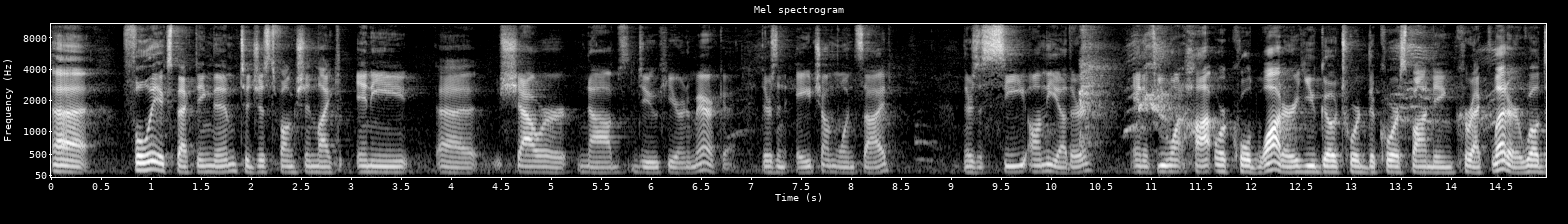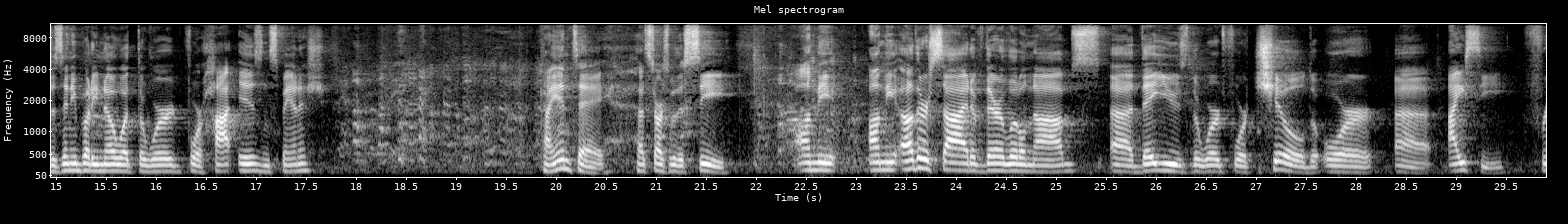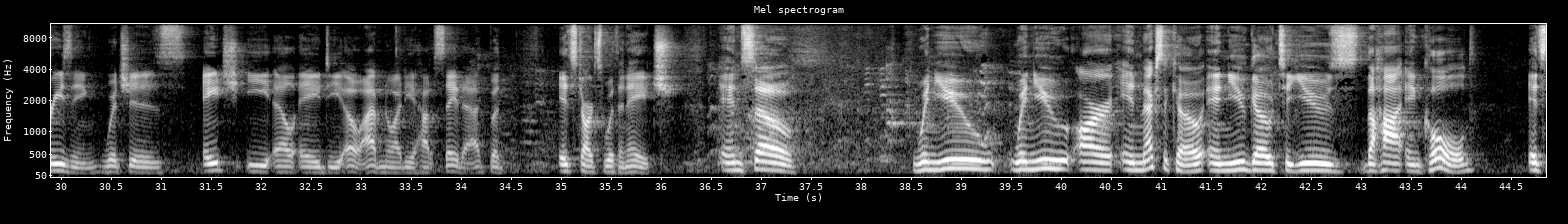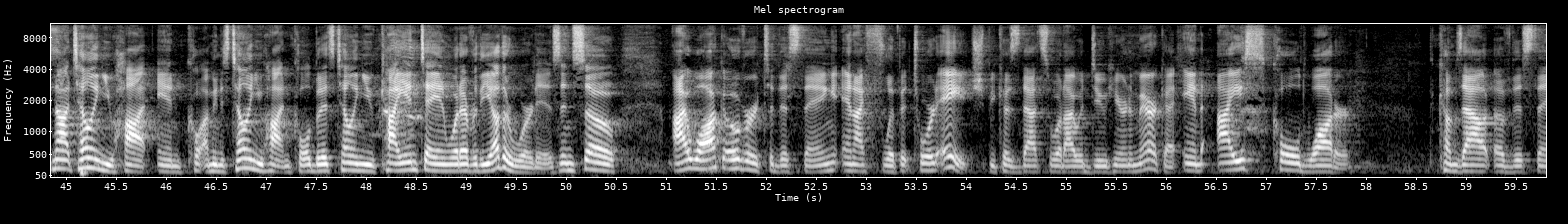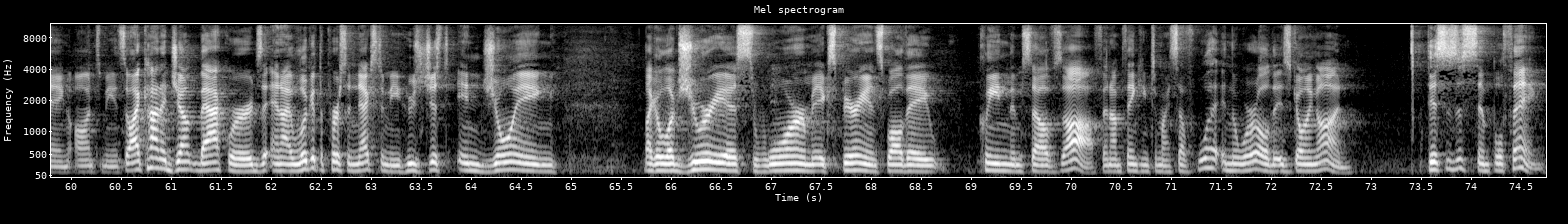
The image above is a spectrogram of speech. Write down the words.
uh, fully expecting them to just function like any uh, shower knobs do here in America. There's an H on one side, there's a C on the other, and if you want hot or cold water, you go toward the corresponding correct letter. Well, does anybody know what the word for hot is in Spanish? Caliente. That starts with a C. On the on the other side of their little knobs, uh, they use the word for chilled or uh, icy, freezing, which is H E L A D O. I have no idea how to say that, but it starts with an H. And so when you when you are in Mexico and you go to use the hot and cold, it's not telling you hot and cold. I mean, it's telling you hot and cold, but it's telling you caliente and whatever the other word is. And so I walk over to this thing and I flip it toward H because that's what I would do here in America. And ice cold water comes out of this thing onto me. And so I kind of jump backwards and I look at the person next to me who's just enjoying like a luxurious, warm experience while they clean themselves off. And I'm thinking to myself, what in the world is going on? This is a simple thing.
